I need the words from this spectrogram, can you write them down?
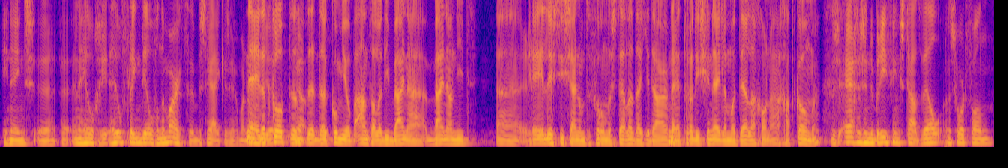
ineens uh, een heel, heel flink deel van de markt bestrijken. Zeg maar. Nee, dat je, klopt. Dat, ja. Dan kom je op aantallen die bijna, bijna niet uh, realistisch zijn om te veronderstellen dat je daar nee. met traditionele modellen gewoon aan gaat komen. Dus ergens in de briefing staat wel een soort van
